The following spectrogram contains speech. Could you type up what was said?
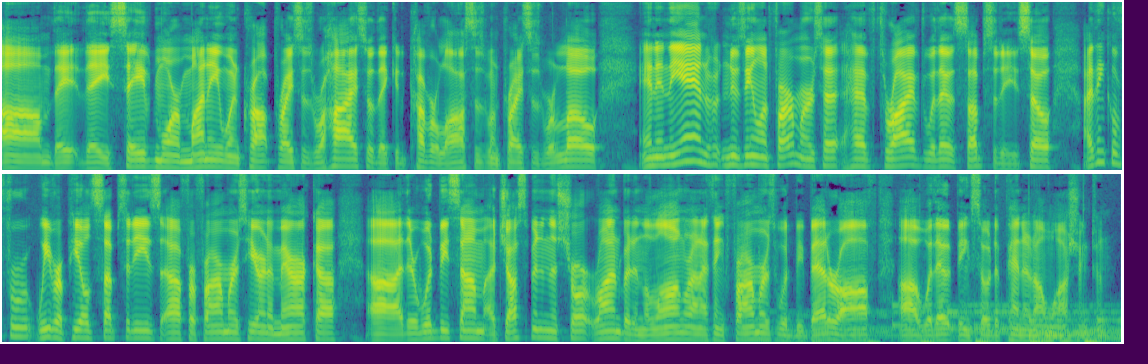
Um, they they saved more money when crop prices were high, so they could cover losses when prices were low. And in the end, New Zealand farmers ha- have thrived without subsidies. So I think if we repealed subsidies uh, for farmers here in America, uh, there would be some adjustment in the short run, but in the long run, I think farmers would be better off uh, without being so dependent on Washington.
